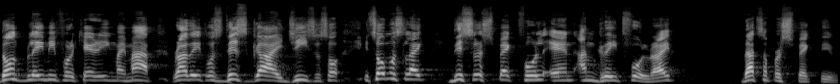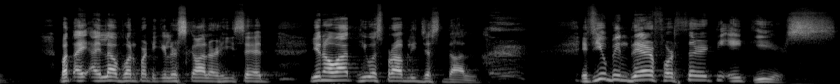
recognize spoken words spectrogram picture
Don't blame me for carrying my mat. Rather, it was this guy, Jesus. So it's almost like disrespectful and ungrateful, right? That's a perspective. But I, I love one particular scholar. He said, you know what? He was probably just dull. if you've been there for 38 years,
